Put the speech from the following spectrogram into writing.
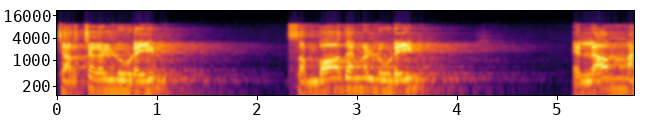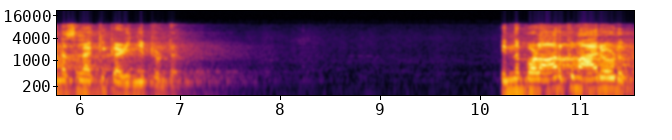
ചർച്ചകളിലൂടെയും സംവാദങ്ങളിലൂടെയും എല്ലാം മനസ്സിലാക്കി കഴിഞ്ഞിട്ടുണ്ട്. ഇന്നിപ്പോൾ ആർക്കും ആരോടും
